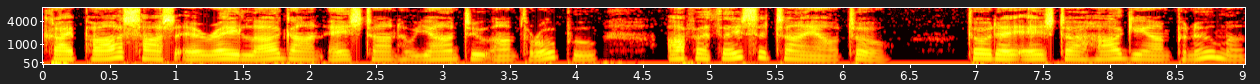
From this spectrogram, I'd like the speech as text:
Kai pas has ere lagan estan huyantu anthropu, apathesetai auto. Tode esta hagian pneuma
